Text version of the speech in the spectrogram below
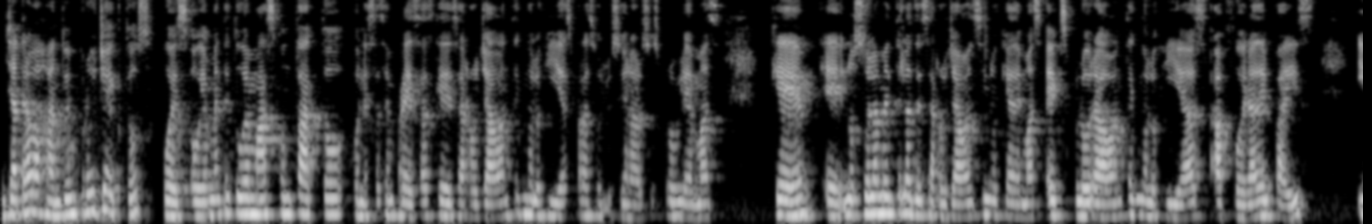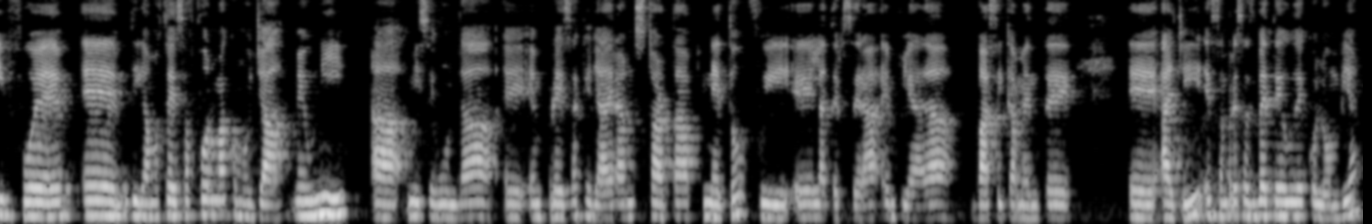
ya trabajando en proyectos, pues obviamente tuve más contacto con estas empresas que desarrollaban tecnologías para solucionar sus problemas que eh, no solamente las desarrollaban, sino que además exploraban tecnologías afuera del país. Y fue, eh, digamos, de esa forma como ya me uní a mi segunda eh, empresa, que ya era un startup neto. Fui la tercera empleada básicamente allí. Esta empresa es BTU de Colombia.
